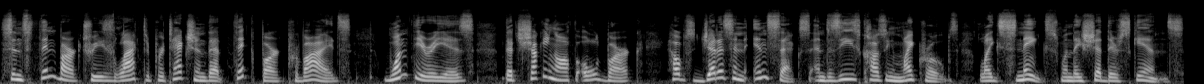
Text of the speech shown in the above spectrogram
Since thin bark trees lack the protection that thick bark provides, one theory is that shucking off old bark helps jettison insects and disease causing microbes like snakes when they shed their skins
